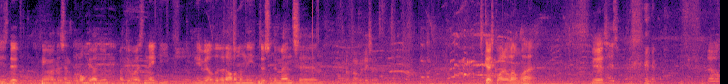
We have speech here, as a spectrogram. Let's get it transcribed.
Precies dit gingen we dus in Colombia doen. Maar toen was Nicky, die wilde het allemaal niet tussen de mensen. Dat maakt me niks uit. This guy's quite a long way. Yes. No.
